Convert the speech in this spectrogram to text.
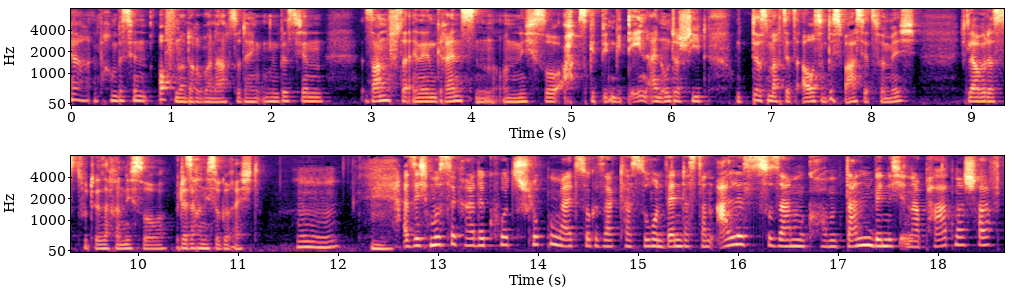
ja, einfach ein bisschen offener darüber nachzudenken, ein bisschen sanfter in den Grenzen und nicht so, ach, es gibt irgendwie den einen Unterschied und das macht jetzt aus und das war's jetzt für mich. Ich glaube, das tut der Sache nicht so, wird der Sache nicht so gerecht. Mhm. Mhm. Also ich musste gerade kurz schlucken, als du gesagt hast, so und wenn das dann alles zusammenkommt, dann bin ich in einer Partnerschaft.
